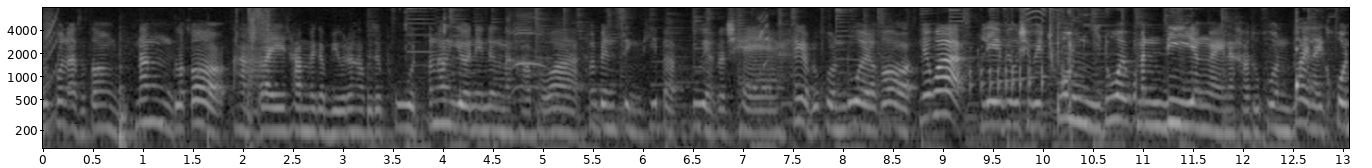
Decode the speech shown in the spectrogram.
ทุกคนอาจจะต้องนั่งแล้วก็หาอะไรทำไปกับบิวนะคะบิวจะพูดค่อนข้างเยอะนิดนึงนะคะ เพราะว่ามันเป็นสิ่งที่แบบบิวอยากจะแชร์ให้กับทุกคนด้วย แล้วก็เรียกว่ารีวิวชีวิตช่วงนี้ด้วยว่ามันดียังไงนะคะ ทุกคนหลายๆคน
